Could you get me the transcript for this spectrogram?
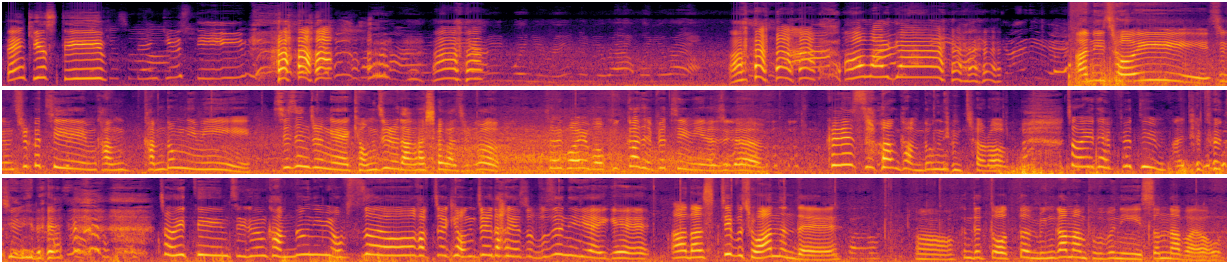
Thank you, Steve! Thank you, Steve. You're out. oh my god! 아니 저희 지금 축구팀 감, 감독님이 시즌 중에 경질을 당하셔가지고 저희 거의 뭐 국가대표팀이에요 지금. 클린스만 감독님처럼. 저희 대표팀 아니 대표팀이래. 저희 팀 지금 감독님이 없어요. 갑자기 경질 당해서 무슨 일이야 이게. 아 난 스티브 좋았는데. 어 근데 또 어떤 민감한 부분이 있었나 봐요.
